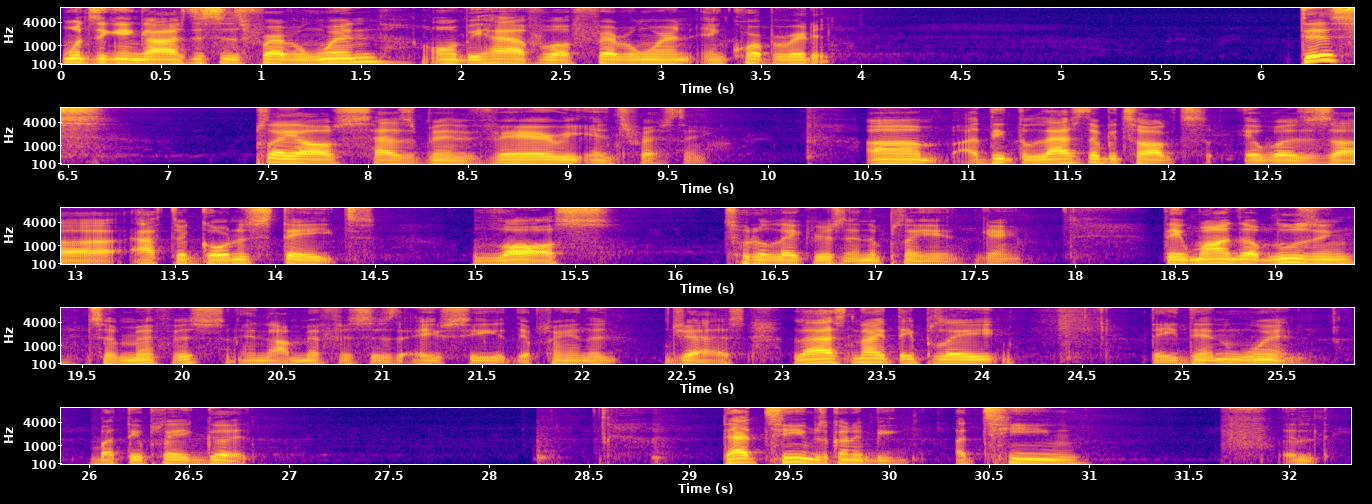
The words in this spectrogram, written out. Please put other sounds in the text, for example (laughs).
Once again, guys, this is Forever Win on behalf of Forever Win Incorporated. This playoffs has been very interesting. Um, I think the last that we talked, it was uh, after Golden State lost to the Lakers in the play-in game. They wound up losing to Memphis, and now Memphis is the AFC. They're playing the Jazz. Last night they played, they didn't win, but they played good that team is going to be a team.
